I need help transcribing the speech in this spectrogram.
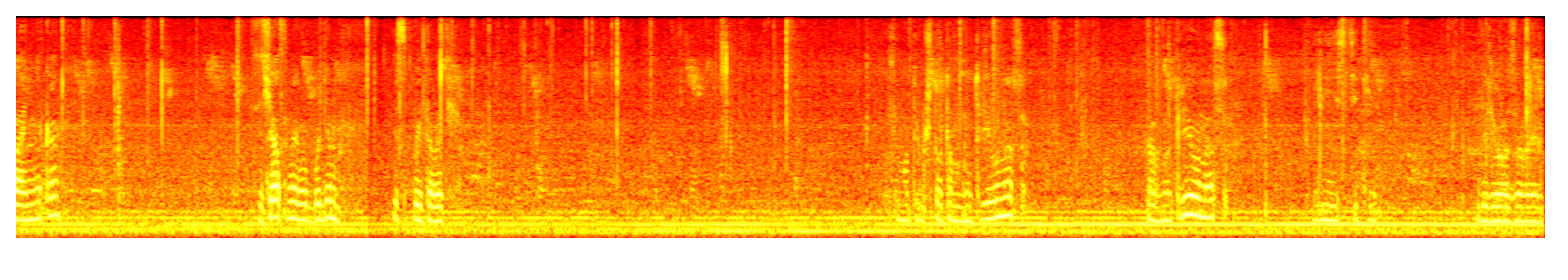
банника. Сейчас мы его будем испытывать. Смотрим, что там внутри у нас. А внутри у нас листики березовые.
